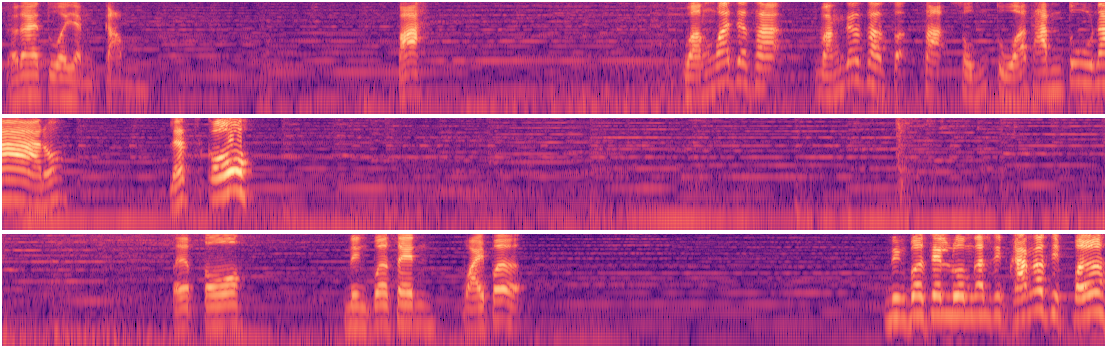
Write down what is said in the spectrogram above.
แล้วได้ตัวอย่างกำปะหวังว่าจะสะหวังจะสะสะสะสมตั๋วทันตู้หน้าเนาะ let's go เติบโต1%ไวเปอร์1%รวมกัน 10 ครั้งก็10เปอร์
